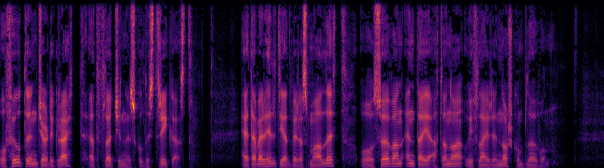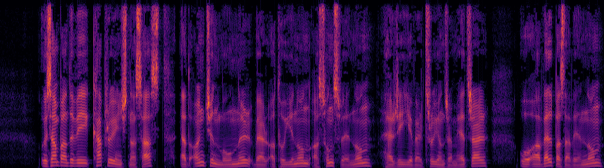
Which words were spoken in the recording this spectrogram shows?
og foten gjør det greit at flaggjene skulle strikast. Hetta var hildi at vera smalet, og søvan enda i atana og i flere norskon bløvun. Og i sambandet vi kapprøyingina sast at ongen moner var atoginon av sundsvennon, her rige var 300 metrar, og og av velpasta vinnun,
